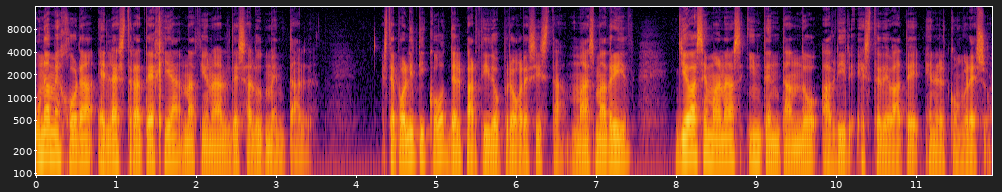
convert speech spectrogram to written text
una mejora en la Estrategia Nacional de Salud Mental. Este político del Partido Progresista Más Madrid lleva semanas intentando abrir este debate en el Congreso.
